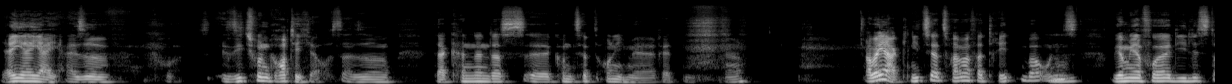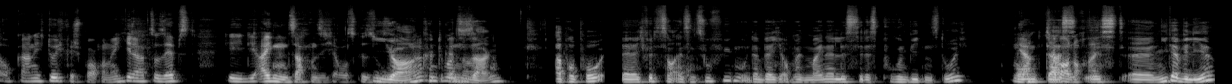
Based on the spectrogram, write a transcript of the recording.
ja, ja, ja, also sieht schon grottig aus. Also da kann dann das äh, Konzept auch nicht mehr retten. Ja. Aber ja, Knizia zweimal vertreten bei uns. Mhm. Wir haben ja vorher die Liste auch gar nicht durchgesprochen. Ne? Jeder hat so selbst die, die eigenen Sachen sich ausgesucht. Ja, ne? könnte man genau. so sagen. Apropos, äh, ich würde jetzt noch eins hinzufügen und dann wäre ich auch mit meiner Liste des puren Bietens durch. Ja, und das ist äh, Niedervilliers.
